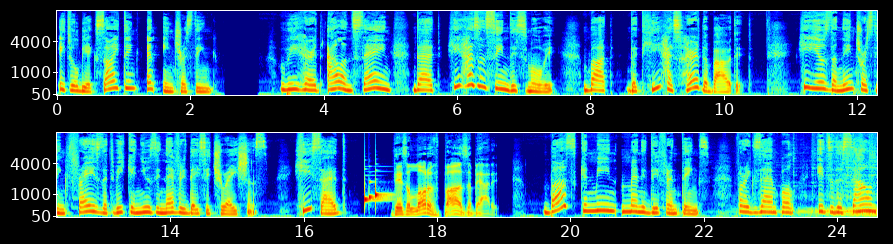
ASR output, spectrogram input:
it will be exciting and interesting. We heard Alan saying that he hasn't seen this movie, but that he has heard about it. He used an interesting phrase that we can use in everyday situations. He said, There's a lot of buzz about it. Buzz can mean many different things. For example, it's the sound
